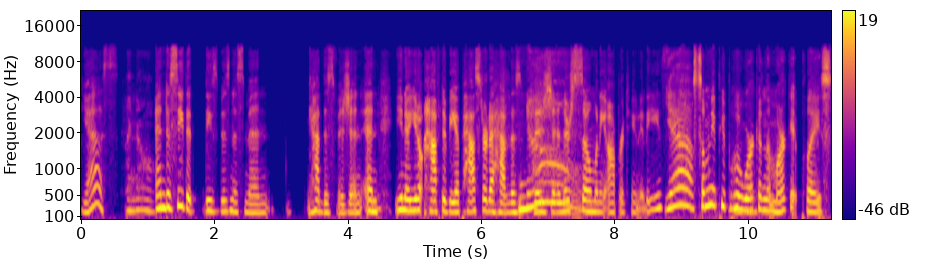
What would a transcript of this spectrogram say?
Yes. I know. And to see that these businessmen had this vision. And you know you don't have to be a pastor to have this vision. There's so many opportunities. Yeah, so many people who work Mm-hmm. in the marketplace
